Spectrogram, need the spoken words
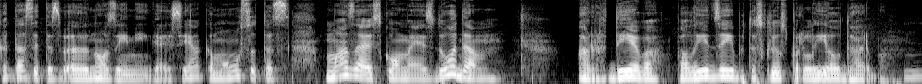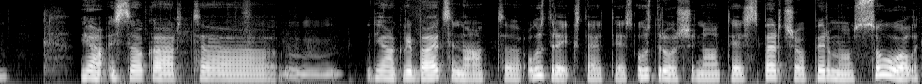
ka tas ir tas uh, nozīmīgais, ja, ka mūsu tas mazais, ko mēs dodam, ar Dieva palīdzību, tas kļūst par lielu darbu. Mm. Jā, es savukārt, uh, jā, gribu aicināt uh, uzdrīkstēties, uzdrošināties, spērt šo pirmo soli,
